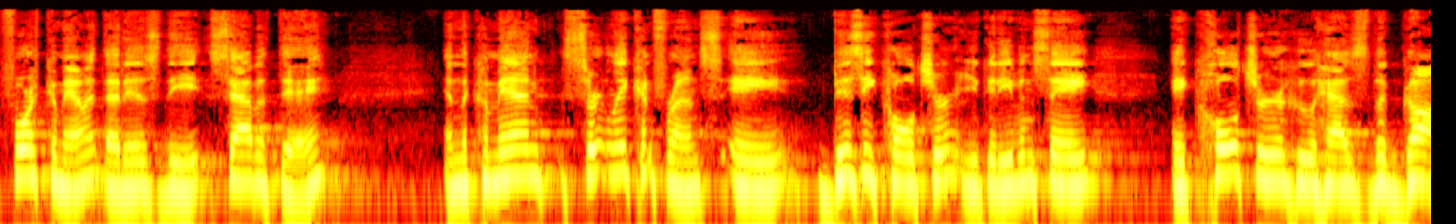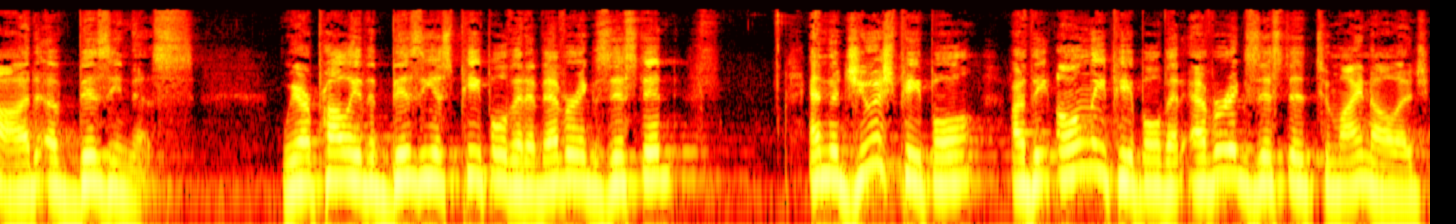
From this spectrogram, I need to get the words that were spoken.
fourth commandment, that is the Sabbath day. And the command certainly confronts a busy culture. You could even say a culture who has the God of busyness. We are probably the busiest people that have ever existed. And the Jewish people are the only people that ever existed, to my knowledge,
